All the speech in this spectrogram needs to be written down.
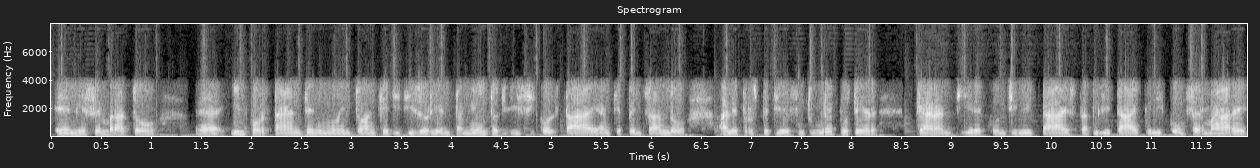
e mi è sembrato eh, importante in un momento anche di disorientamento, di difficoltà e anche pensando alle prospettive future poter garantire continuità e stabilità e quindi confermare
